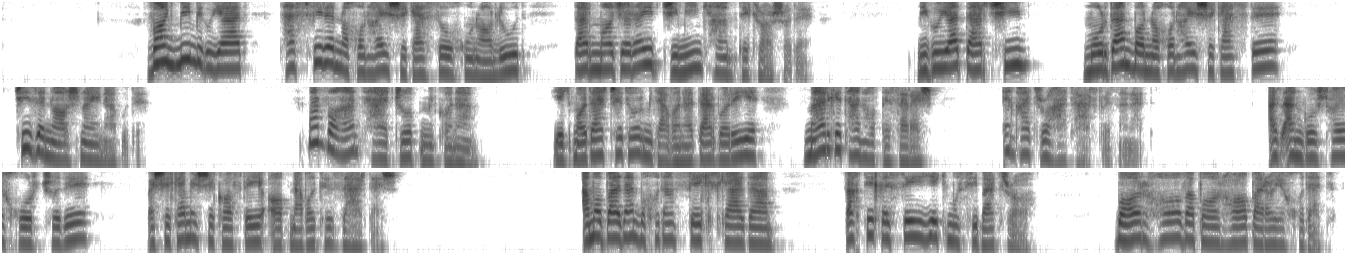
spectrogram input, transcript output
وانگ می می‌گوید تصویر ناخونهای شکسته و خونالود در ماجرای جیمینگ هم تکرار شده. می‌گوید در چین مردن با ناخونهای شکسته چیز ناشنایی نبوده. من واقعا تعجب می کنم. یک مادر چطور می تواند درباره مرگ تنها پسرش اینقدر راحت حرف بزند. از انگشت های خرد شده و شکم شکافته آب نبات زردش. اما بعدا به خودم فکر کردم وقتی قصه یک مصیبت را بارها و بارها برای خودت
